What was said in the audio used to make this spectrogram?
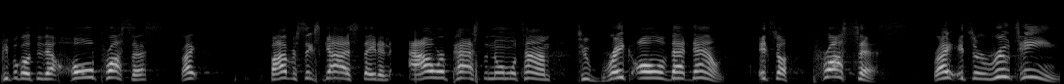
people go through that whole process, right? Five or six guys stayed an hour past the normal time to break all of that down. It's a process, right? It's a routine.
